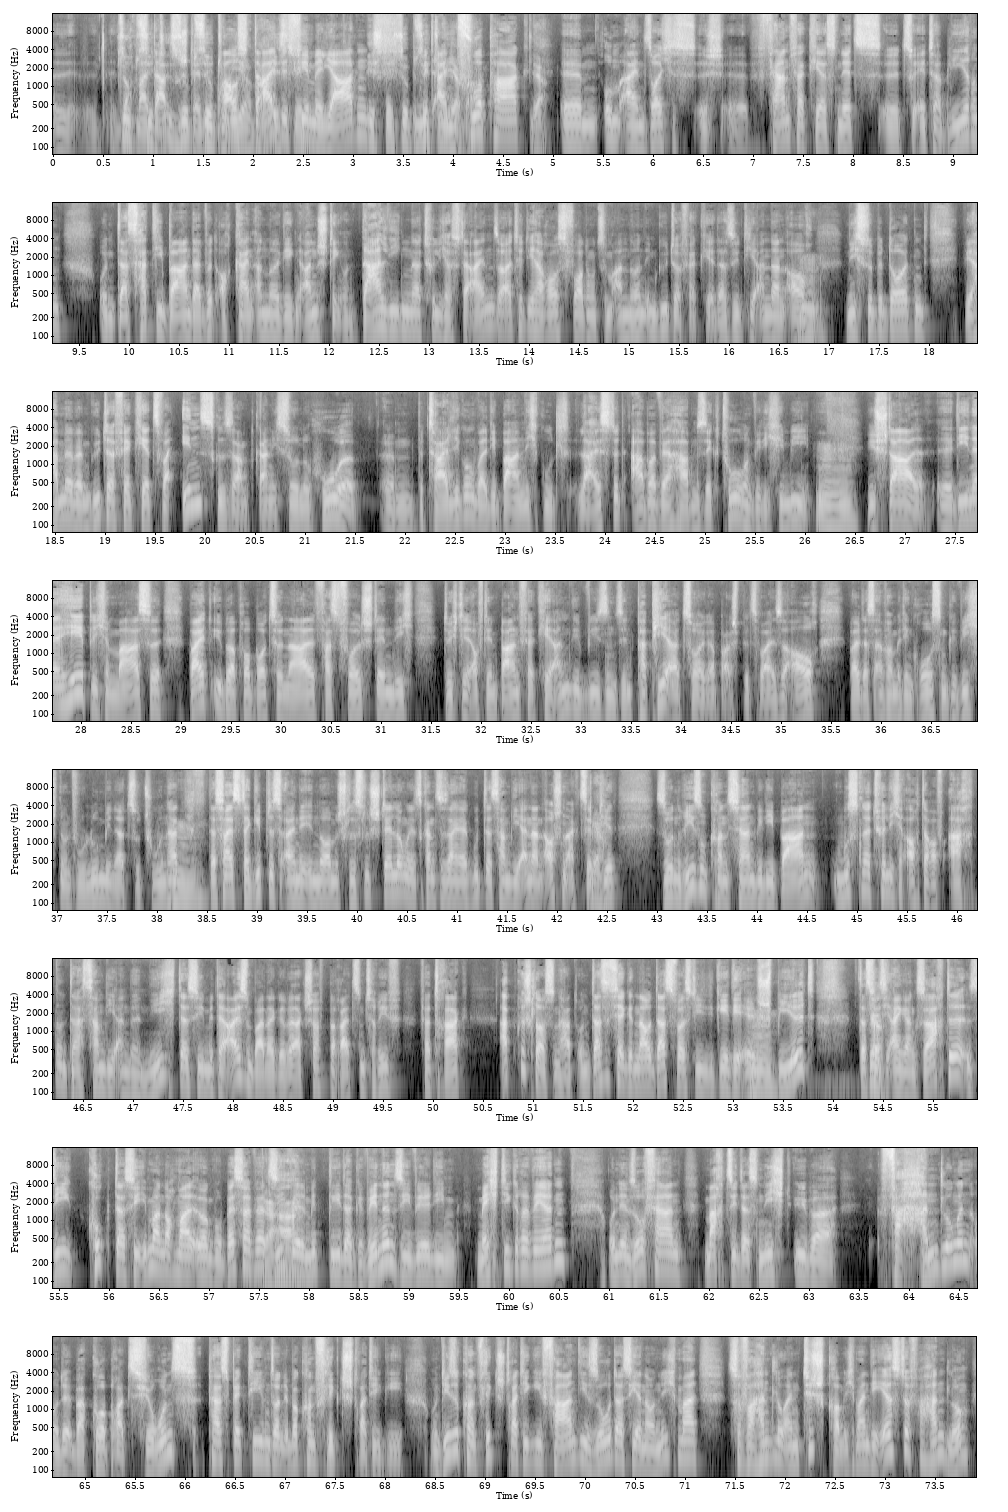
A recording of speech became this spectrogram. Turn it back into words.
äh, nochmal darzustellen. Du brauchst drei bis vier Milliarden mit einem Fuhrpark, ja. ähm, um ein solches äh, Fernverkehrsnetz äh, zu etablieren. Und das hat die Bahn, da wird auch kein anderer gegen anstehen. Und da liegen natürlich aus der einen Seite die Herausforderungen, zum anderen im Güterverkehr. Da sind die anderen auch mhm. nicht so bedeutend. Wir haben ja beim Güterverkehr zwar insgesamt gar nicht so eine hohe ähm, Beteiligung, weil die Bahn nicht gut leistet. Aber wir haben Sektoren wie die Chemie, mhm. wie Stahl, äh, die in erheblichem Maße weit überproportional, fast vollständig durch den, auf den Bahnverkehr angewiesen sind. Papiererzeuger beispielsweise auch, weil das einfach mit den großen Gewichten und Volumina zu tun hat. Mhm. Das heißt, da gibt es eine enorme Schlüsselstellung. Jetzt kannst du sagen, ja gut, das haben die anderen auch schon akzeptiert. Ja. So ein Riesenkonzern wie die Bahn muss natürlich auch darauf achten, und das haben die anderen nicht, dass sie mit der Eisenbahnergewerkschaft bereits einen Tarifvertrag abgeschlossen hat. Und das ist ja genau das, was die GDL hm. spielt. Das, was ja. ich eingangs sagte. Sie guckt, dass sie immer noch mal irgendwo besser wird. Ja. Sie will Mitglieder gewinnen. Sie will die mächtigere werden. Und insofern macht sie das nicht über Verhandlungen oder über Kooperationsperspektiven, sondern über Konfliktstrategie. Und diese Konfliktstrategie fahren die so, dass sie ja noch nicht mal zur Verhandlung an den Tisch kommen. Ich meine, die erste Verhandlung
